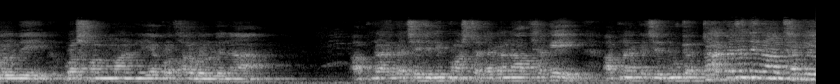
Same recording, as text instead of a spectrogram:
বলবে অসম্মান নিয়ে কথা বলবে না। আপনার কাছে যদি পাঁচটা টাকা না থাকে, আপনার কাছে দুটা টাকা যদি না থাকে,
